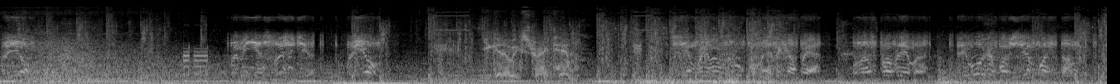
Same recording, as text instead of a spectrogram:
Прием. Вы меня слышите? Прием. You extract him. Всем боевым группам, это КП. У нас проблема. Тревога по всем постам.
